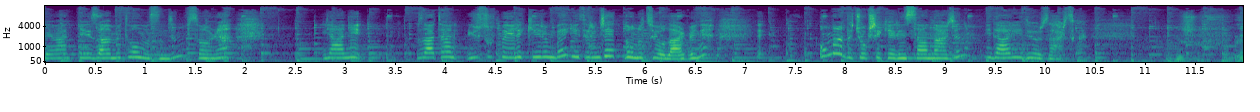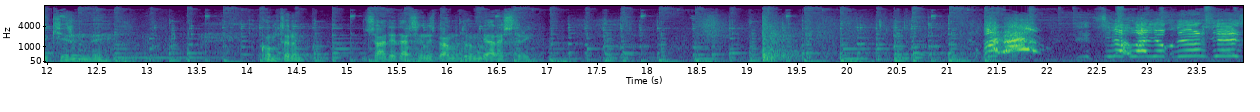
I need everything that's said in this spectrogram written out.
Levent Bey zahmet olmasın canım sonra. Yani Zaten Yusuf Bey ile Kerim Bey yeterince donatıyorlar beni. E, Onlar da çok şeker insanlar canım. İdare ediyoruz artık. Yusuf ve Kerim Bey. Komutanım, müsaade ederseniz ben bu durumu bir araştırayım. Silahlar yok diyorsunuz.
